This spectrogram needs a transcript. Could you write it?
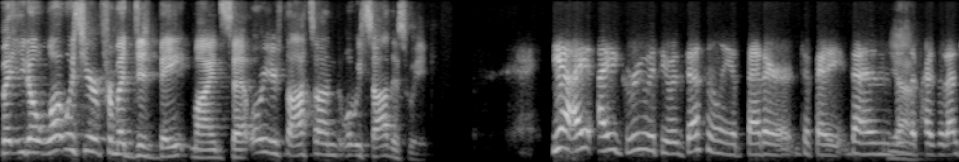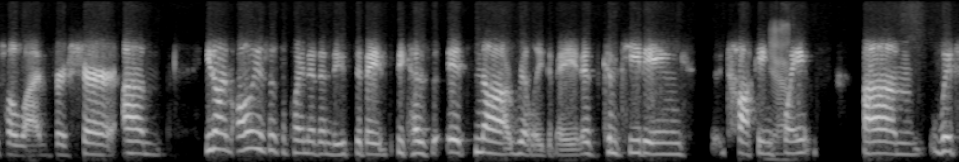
But you know what was your from a debate mindset what were your thoughts on what we saw this week? Yeah i, I agree with you. It was definitely a better debate than, yeah. than the presidential one for sure. Um, you know i'm always disappointed in these debates because it's not really debate it's competing talking yeah. points um, which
